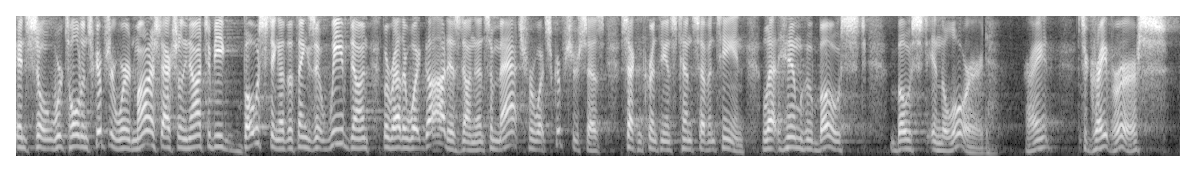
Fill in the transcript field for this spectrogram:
And so we're told in Scripture, we're admonished actually not to be boasting of the things that we've done, but rather what God has done. That's a match for what Scripture says, 2 Corinthians 10 17. Let him who boasts boast in the Lord, right? It's a great verse.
